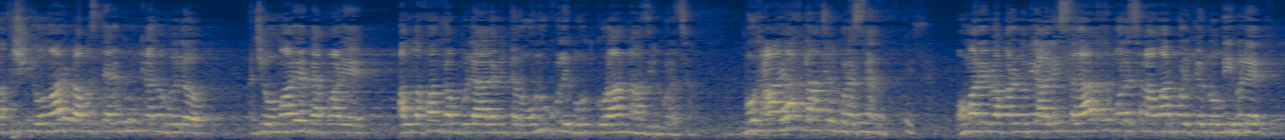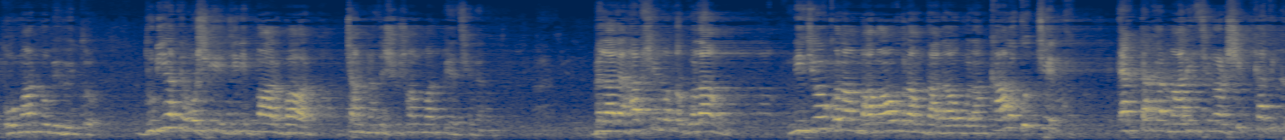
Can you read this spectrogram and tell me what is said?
অথচ সেই ওমারের অবস্থা এরকম কেন হলো যে ওমারের ব্যাপারে আল্লাহ রব্বুল আলমী তার অনুকূলে বহুত কোরআন নাজিল করেছেন। আয়াত নাজিল করেছেন। ব্যাপারে নবী আলী সালাত বলেছেন, আমার পরে কেউ নবী হলে নবী হইতো। দুনিয়াতে বসে যিনি বারবার জান্নাতে সুসংবাদ পেয়েছিলেন। বেলালে হাফসির মতো গোলাম, নিজেও গোলাম, বাবাও গোলাম, দাদাও গোলাম, কালো কুচ্ছিত। এক টাকার মালিক ছিল আর শিক্ষা থেকে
